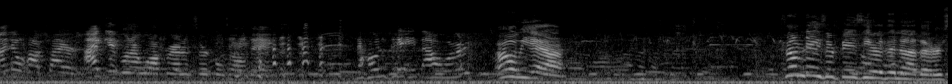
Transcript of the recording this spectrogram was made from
I know how tired I get when I walk around in circles all day. The whole day, eight hours? oh, yeah. Some days are busier than others.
